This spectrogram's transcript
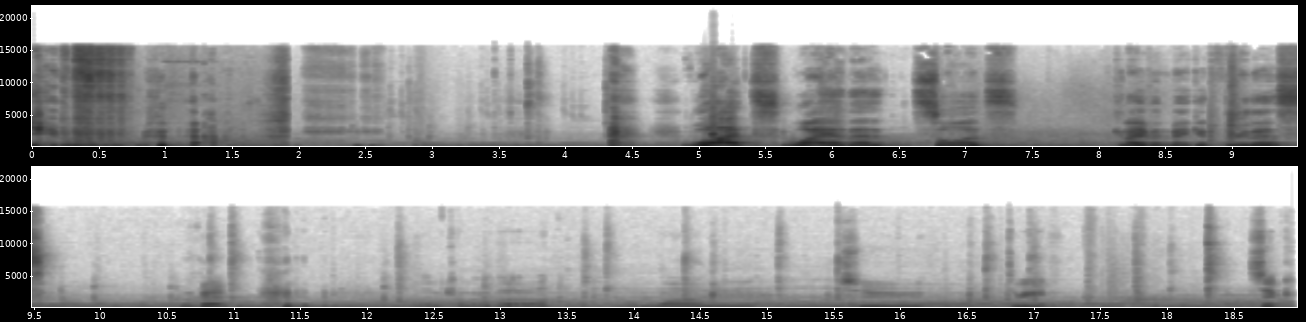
Yeah. what? Why are there swords? Can I even make it through this? Okay. then come over. One, two, three. Sick.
